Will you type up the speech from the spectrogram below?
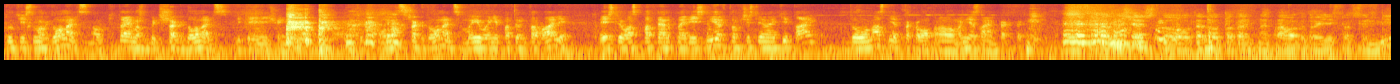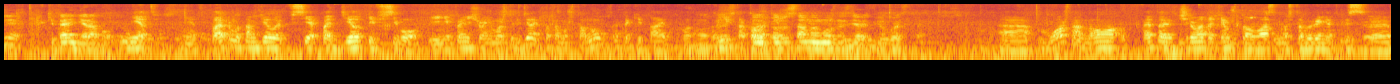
тут есть Макдональдс, а в Китае может быть Шакдональдс, и ты ничего не знаешь. У нас Шакдональдс, мы его не патентовали, а если у вас патент на весь мир, в том числе на Китай, то у нас нет такого права, мы не знаем, как так. То это означает, что вот это вот патентное право, которое есть во всем мире, в Китае не работает. Нет, нет, поэтому там делают все подделки всего, и никто ничего не может сделать, потому что, ну, это Китай, вот, Ну, у то, них есть такого то, то же самое можно сделать в любой стране. Э, Можно, но это чревато тем, что вас просто выгонят из э,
